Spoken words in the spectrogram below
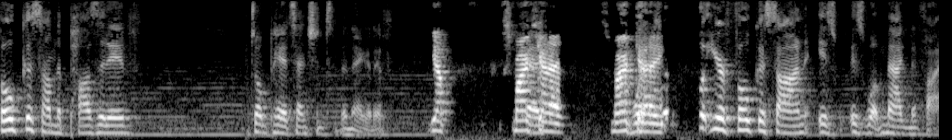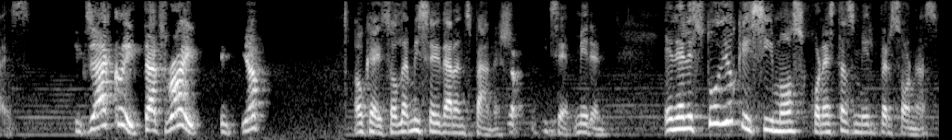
focus on the positive. Don't pay attention to the negative. Yep. Smart guy. Smart guy. what your focus on is is what magnifies. Exactly. That's right. Yep. Okay, so let me say that in Spanish. Yep. Dice, miren, en el estudio que hicimos con estas mil personas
